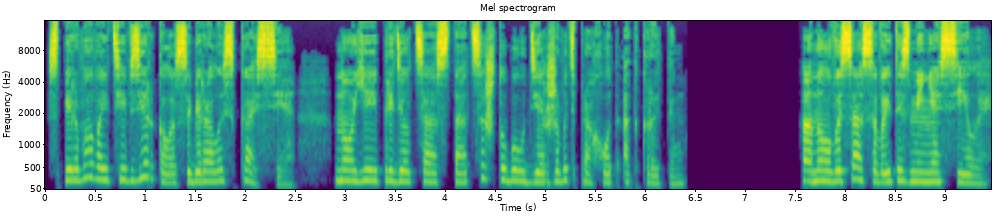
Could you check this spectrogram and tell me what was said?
Сперва войти в зеркало собиралась Кассия, но ей придется остаться, чтобы удерживать проход открытым. Оно высасывает из меня силы»,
